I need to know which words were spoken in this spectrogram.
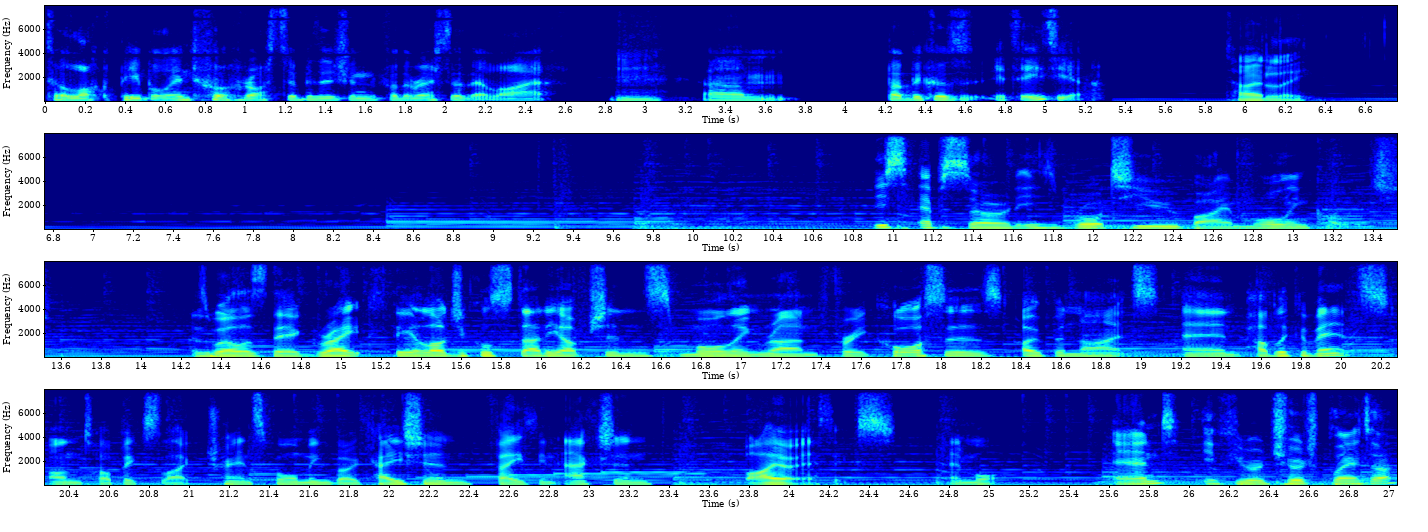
to lock people into a roster position for the rest of their life, Mm. um, but because it's easier. Totally. This episode is brought to you by Morling College. As well as their great theological study options, Morling run free courses, open nights, and public events on topics like transforming vocation, faith in action, bioethics, and more. And if you're a church planter,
